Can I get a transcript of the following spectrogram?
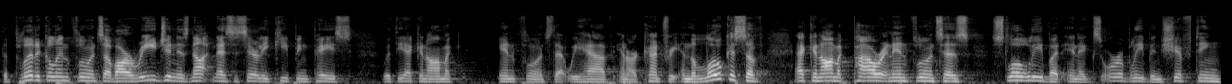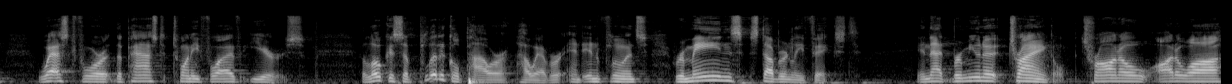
the political influence of our region is not necessarily keeping pace with the economic influence that we have in our country. And the locus of economic power and influence has slowly but inexorably been shifting west for the past 25 years. The locus of political power, however, and influence remains stubbornly fixed in that Bermuda Triangle. Toronto, Ottawa,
